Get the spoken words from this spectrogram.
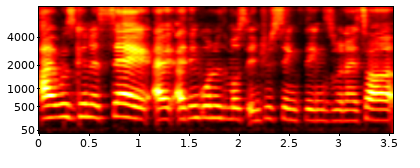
i was gonna say I, I think one of the most interesting things when i saw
